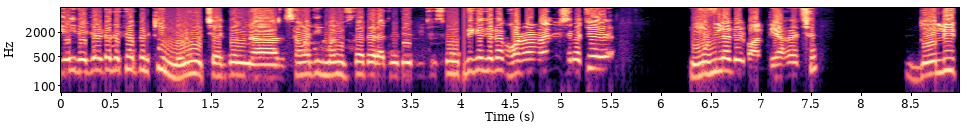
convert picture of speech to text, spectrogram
এই রেজাল্টটা দেখে আপনার কি মনে হচ্ছে? একজন সামাজিক মানুষ হিসাবে রাজনৈতিক দিকে যেটা ঘটনা হয়েছে সেটা হচ্ছে মহিলাদের বাদ দেওয়া হয়েছে। দলিত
